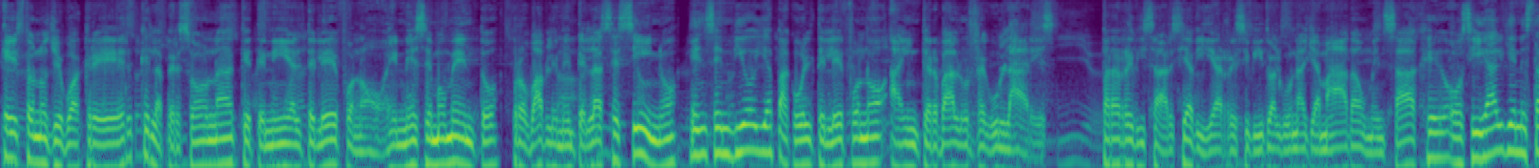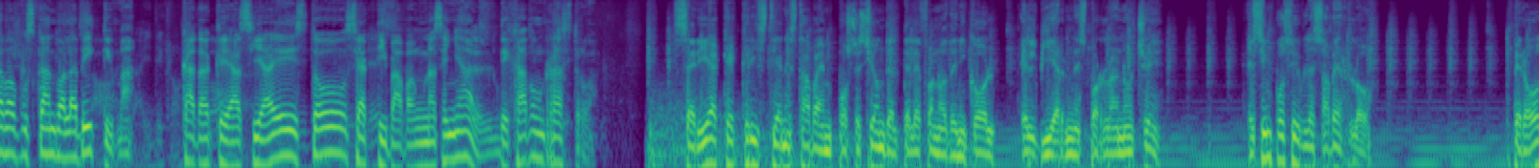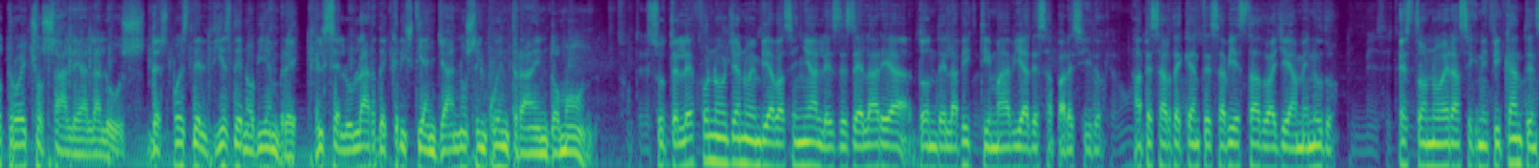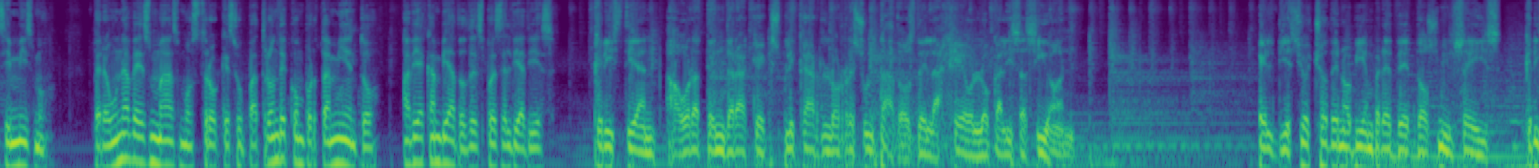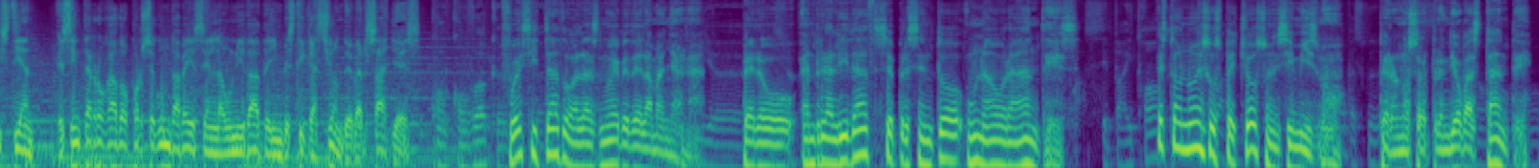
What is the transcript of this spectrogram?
Esto nos llevó a creer que la persona que tenía el teléfono en ese momento, probablemente el asesino, encendió y apagó el teléfono a intervalos regulares para revisar si había recibido alguna llamada o mensaje o si alguien estaba buscando a la víctima. Cada que hacía esto, se activaba una señal, dejaba un rastro. ¿Sería que Christian estaba en posesión del teléfono de Nicole el viernes por la noche? Es imposible saberlo. Pero otro hecho sale a la luz. Después del 10 de noviembre, el celular de Christian ya no se encuentra en Domont. Su teléfono ya no enviaba señales desde el área donde la víctima había desaparecido, a pesar de que antes había estado allí a menudo. Esto no era significante en sí mismo, pero una vez más mostró que su patrón de comportamiento había cambiado después del día 10. Christian ahora tendrá que explicar los resultados de la geolocalización. El 18 de noviembre de 2006, Christian es interrogado por segunda vez en la unidad de investigación de Versalles. Fue citado a las 9 de la mañana, pero en realidad se presentó una hora antes. Esto no es sospechoso en sí mismo, pero nos sorprendió bastante.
